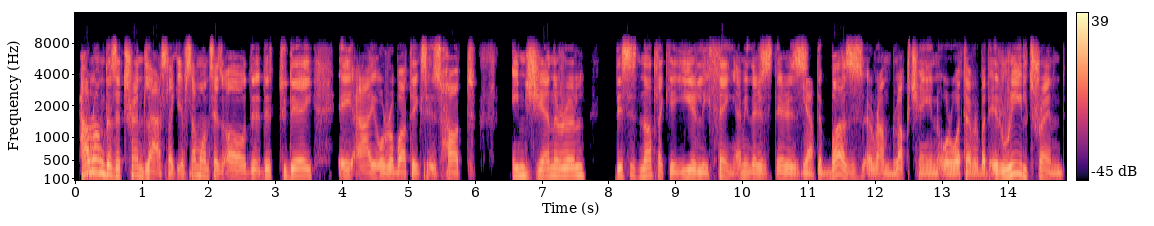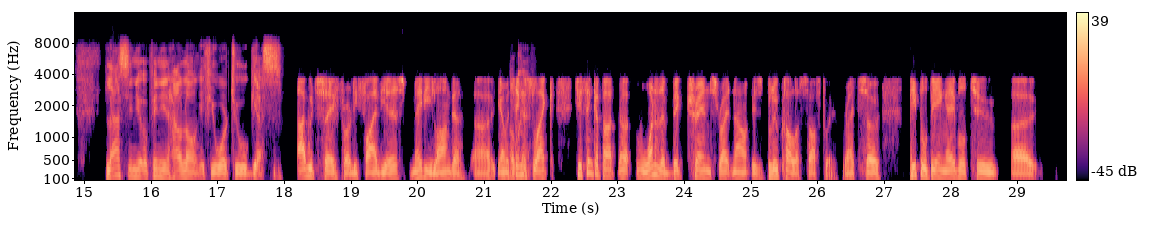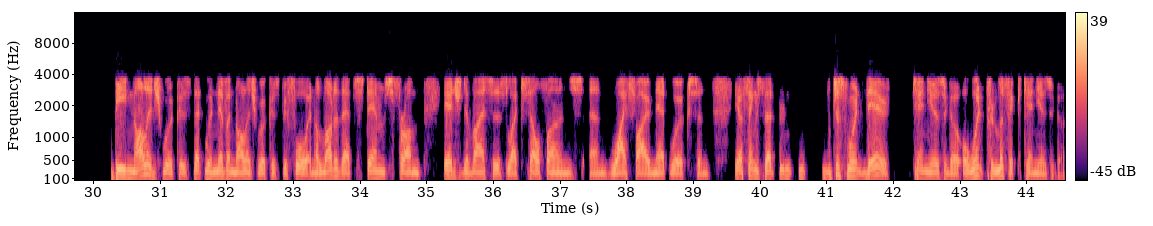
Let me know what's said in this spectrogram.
How um, long does a trend last? Like if someone says, "Oh, th- th- today AI or robotics is hot," in general, this is not like a yearly thing. I mean, there's there is yeah. the buzz around blockchain or whatever, but a real trend lasts, in your opinion, how long? If you were to guess. I would say probably five years, maybe longer. Uh, you know, okay. things like if you think about uh, one of the big trends right now is blue collar software, right? So people being able to uh, be knowledge workers that were never knowledge workers before. And a lot of that stems from edge devices like cell phones and Wi-Fi networks and, you know, things that just weren't there 10 years ago or weren't prolific 10 years ago.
